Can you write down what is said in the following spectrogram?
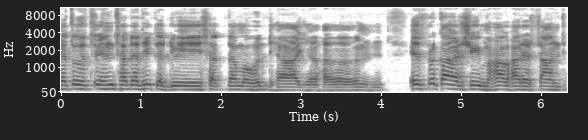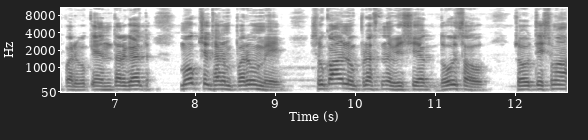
चतुस्त्रिशदिक द्विशतमोध्याय इस प्रकार श्री महाभारत शांति पर्व के अंतर्गत मोक्ष धर्म पर्व में सुकानु प्रश्न विषयक दो सौ चौंतीसवां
